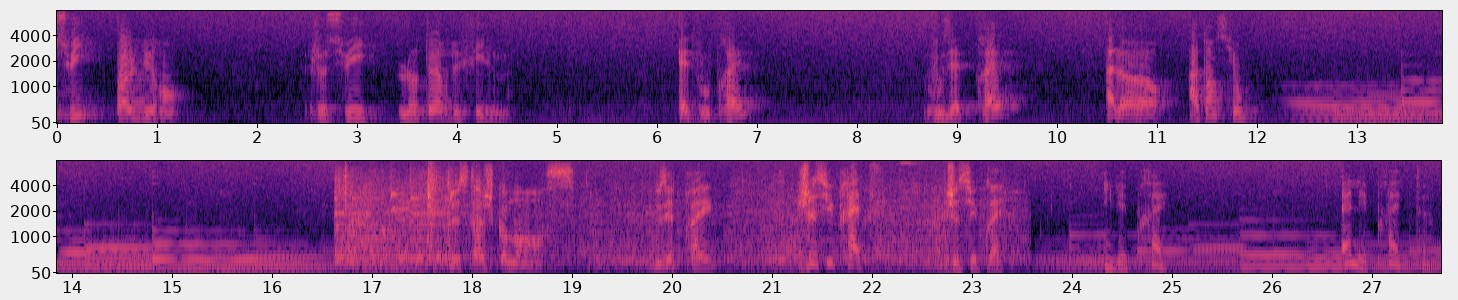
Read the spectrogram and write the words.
Suis Paul Durand. Je suis l'auteur du film. Êtes-vous prêt? Vous êtes prêt? Alors, attention. Le stage commence. Vous êtes prêts Je suis prête. Je suis prêt. Il est prêt. Elle est prête.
